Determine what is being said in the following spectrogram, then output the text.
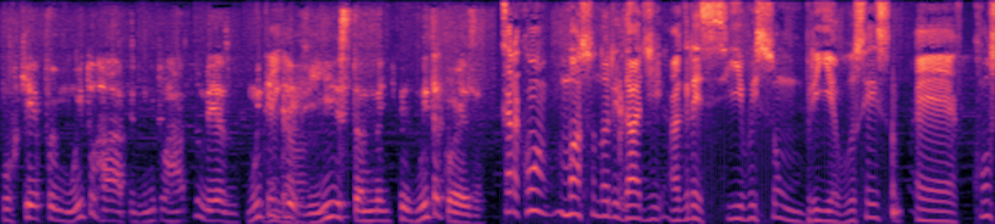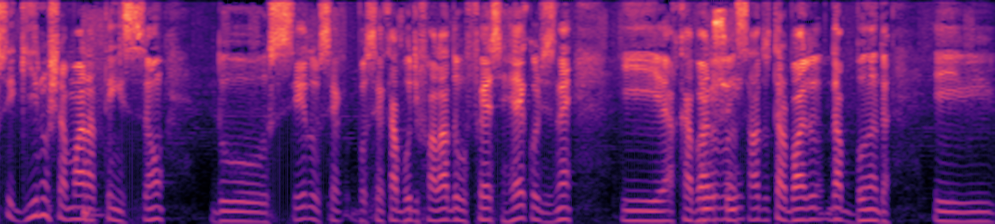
porque foi muito rápido, muito rápido mesmo. Muita Legal. entrevista, muita coisa. Cara, com uma sonoridade agressiva e sombria, vocês é, conseguiram chamar a atenção do selo, você acabou de falar do Fast Records, né? E acabaram lançando o trabalho da banda. E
